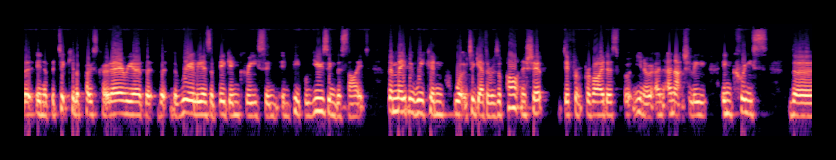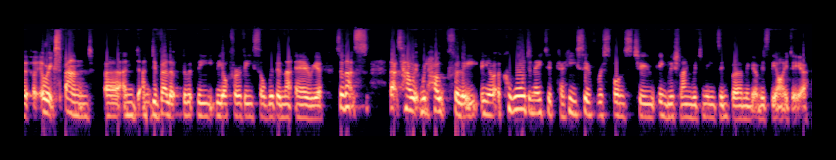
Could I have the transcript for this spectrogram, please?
that in a particular postcode area that, that there really is a big increase in, in people using the site, then maybe we can work together as a partnership, different providers, you know, and, and actually increase the or expand uh, and and develop the, the, the offer of ESOL within that area. So that's that's how it would hopefully, you know, a coordinated, cohesive response to English language needs in Birmingham is the idea.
